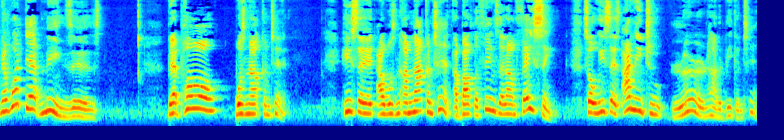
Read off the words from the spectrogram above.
Now, what that means is that Paul was not content. He said, I was I'm not content about the things that I'm facing. So he says, I need to learn how to be content.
